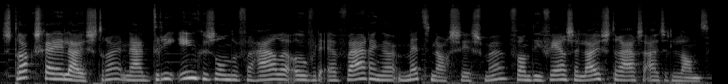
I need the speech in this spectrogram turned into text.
Straks ga je luisteren naar drie ingezonde verhalen over de ervaringen met narcisme van diverse luisteraars uit het land.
